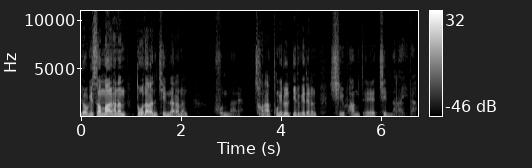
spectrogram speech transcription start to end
여기서 말하는 또 다른 진나라는 훗날 천하 통일을 이루게 되는 시황제의 진나라이다.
